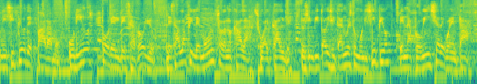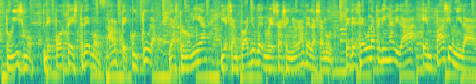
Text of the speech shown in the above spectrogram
Municipio de Páramo, unidos por el desarrollo. Les habla Filemón Solano Cala, su alcalde. Los invito a visitar nuestro municipio en la provincia de Guarentá. Turismo, deporte extremo, arte, cultura, gastronomía y el santuario de Nuestra Señora de la Salud. Les deseo una feliz Navidad en paz y unidad.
